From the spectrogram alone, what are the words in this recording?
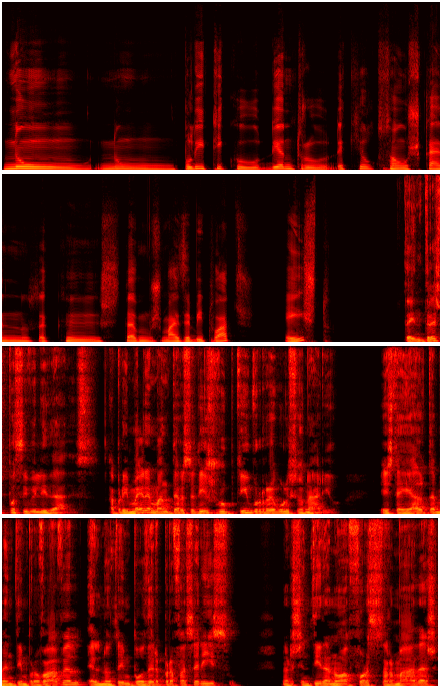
num, num político dentro daquilo que são os canos a que estamos mais habituados? É isto? Tem três possibilidades. A primeira é manter-se disruptivo revolucionário. Esta é altamente improvável, ele não tem poder para fazer isso. Na Argentina não há forças armadas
